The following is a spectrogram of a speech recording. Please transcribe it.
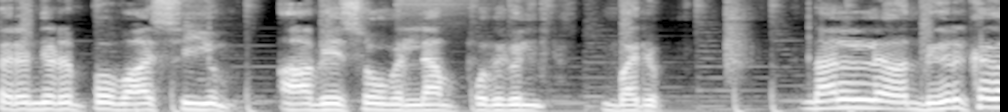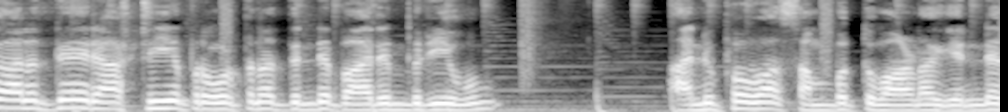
തെരഞ്ഞെടുപ്പ് വാശിയും ആവേശവും എല്ലാം പൊതുവിൽ വരും. എന്നാൽ ദീർഘകാലത്തെ രാഷ്ട്രീയ പ്രവർത്തനത്തിന്റെ പാരമ്പര്യവും അനുഭവ സമ്പത്തുമാണ് എന്നെ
